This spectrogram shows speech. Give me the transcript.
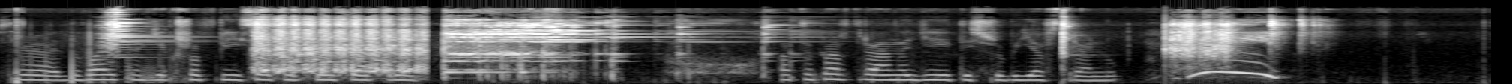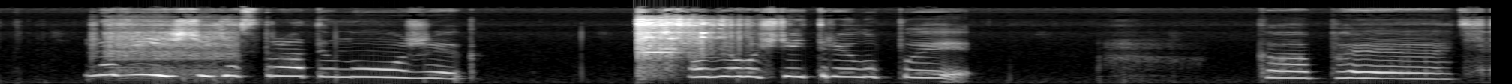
стріляє. Давайте, якщо 50 на 50. А тепер треба надіятись, щоб я встрельнув. Ні! Навіщо я стратив ножик? А в нього ще й три лупи. Капець.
